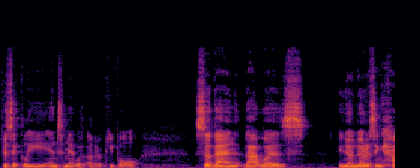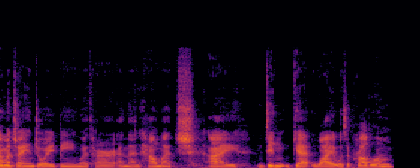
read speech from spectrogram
physically intimate with other people. So then that was, you know, noticing how much I enjoyed being with her and then how much I didn't get why it was a problem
